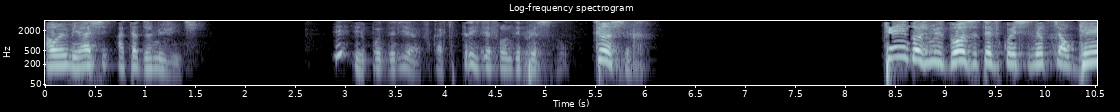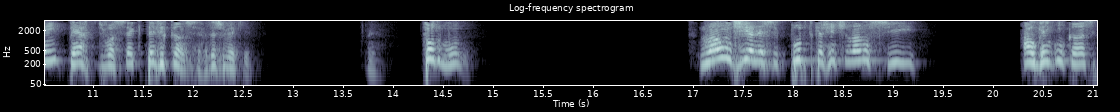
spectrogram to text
a OMS, até 2020. E eu poderia ficar aqui três dias falando de depressão. Câncer. Quem em 2012 teve conhecimento de alguém perto de você que teve câncer? Deixa eu ver aqui. Todo mundo. Não há um dia nesse púlpito que a gente não anuncie alguém com câncer.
